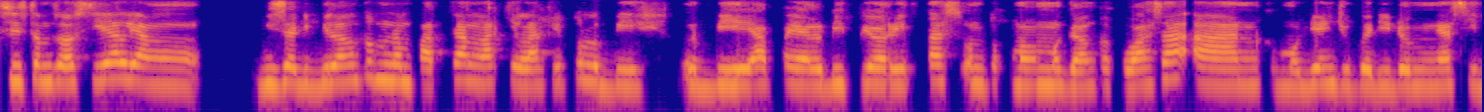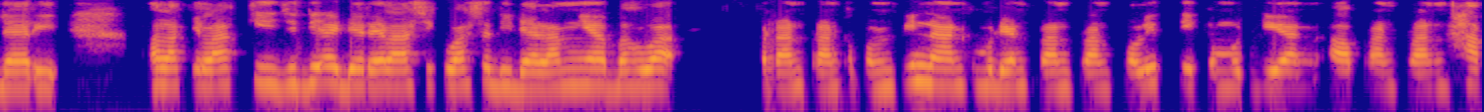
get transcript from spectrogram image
sistem sosial yang bisa dibilang tuh menempatkan laki-laki itu lebih lebih apa ya lebih prioritas untuk memegang kekuasaan kemudian juga didominasi dari laki-laki. Jadi ada relasi kuasa di dalamnya bahwa peran-peran kepemimpinan kemudian peran-peran politik kemudian uh, peran-peran hak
